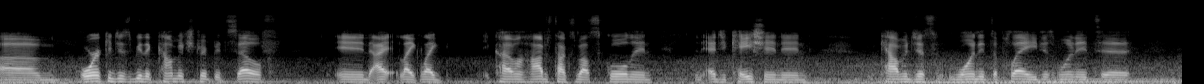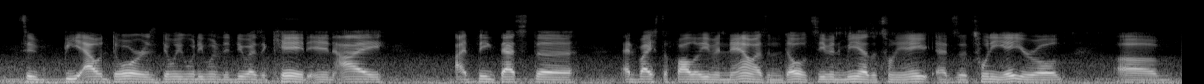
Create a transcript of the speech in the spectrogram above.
Um, or it could just be the comic strip itself. And I like like Calvin Hobbes talks about school and, and education and Calvin just wanted to play. He just wanted to to be outdoors doing what he wanted to do as a kid and i i think that's the advice to follow even now as an adult even me as a 28 as a 28 year old um,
